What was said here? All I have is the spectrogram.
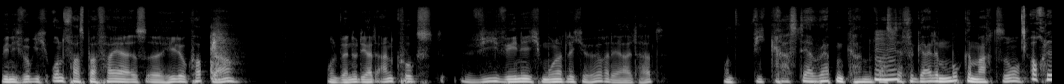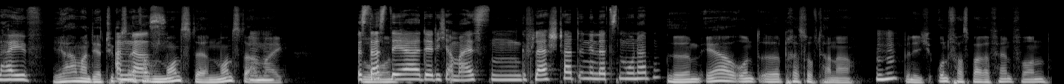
wen ich wirklich unfassbar feier, ist äh, Helikopter. Und wenn du dir halt anguckst, wie wenig monatliche Hörer der halt hat und wie krass der rappen kann, mhm. was der für geile Mucke macht, so. Auch live. Ja, Mann, der Typ Anders. ist einfach ein Monster, ein Monster am mhm. Mike. Ist so, das der, der dich am meisten geflasht hat in den letzten Monaten? Ähm, er und äh, Pressluft Hanna. Mhm. Bin ich unfassbarer Fan von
